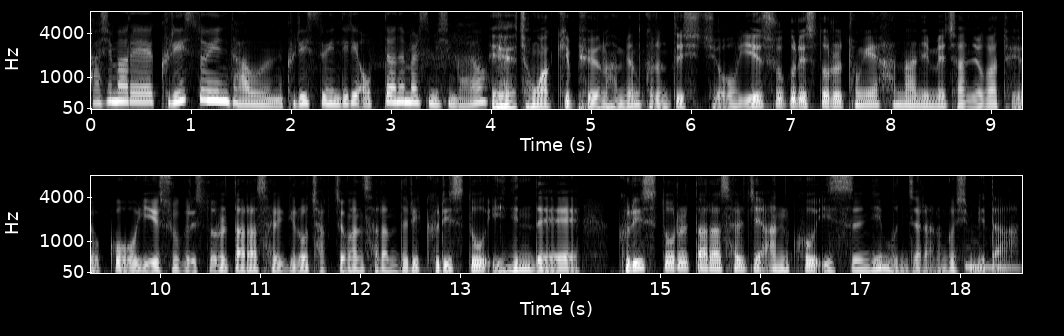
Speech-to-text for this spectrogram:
다시 말해 그리스도인다운 그리스도인들이 없다는 말씀이신가요? 예, 정확히 표현하면 그런 뜻이죠. 예수 그리스도를 통해 하나님의 자녀가 되었고 예수 그리스도를 따라 살기로 작정한 사람들이 그리스도인인데 그리스도를 따라 살지 않고 있으니 문제라는 것입니다.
